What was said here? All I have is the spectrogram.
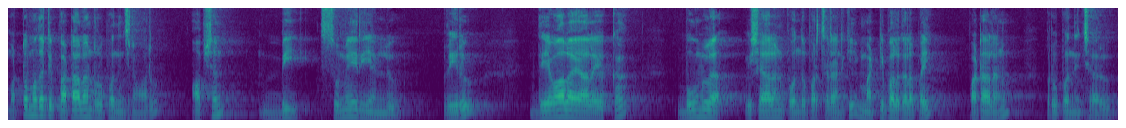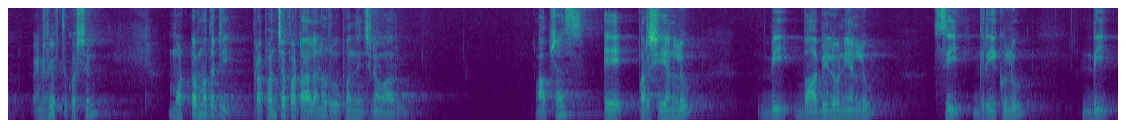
మొట్టమొదటి పటాలను రూపొందించిన వారు. ఆప్షన్ బి సుమేరియన్లు. వీరు దేవాలయాల యొక్క భూముల విషయాలను పొందుపరచడానికి మట్టి పలకలపై పటాలను రూపొందించారు. ట్వంటీ ఫిఫ్త్ క్వశ్చన్ మొట్టమొదటి ప్రపంచ పటాలను రూపొందించిన వారు. ఆప్షన్స్ ఏ పర్షియన్లు బి బాబిలోనియన్లు సి గ్రీకులు డి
